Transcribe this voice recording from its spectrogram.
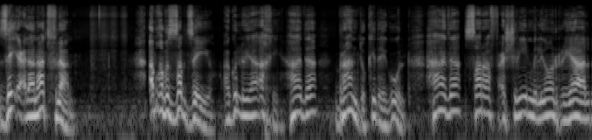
زي إعلانات فلان. أبغى بالضبط زيه. أقول له يا أخي هذا brand وكده يقول هذا صرف 20 مليون ريال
